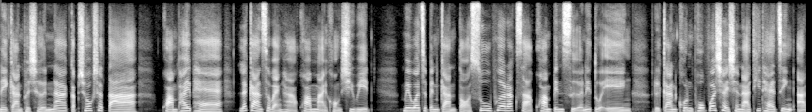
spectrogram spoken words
ในการเผชิญหน้ากับโชคชะตา ความพ่ายแพ้ และการแสวงหาความหมายของชีวิต ไม่ว่าจะเป็นการต่อสู้เพื่อรักษาความเป็นเสือในตัวเอง หรือการค้นพบว่าชัยชนะที่แท้จริงอาจ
